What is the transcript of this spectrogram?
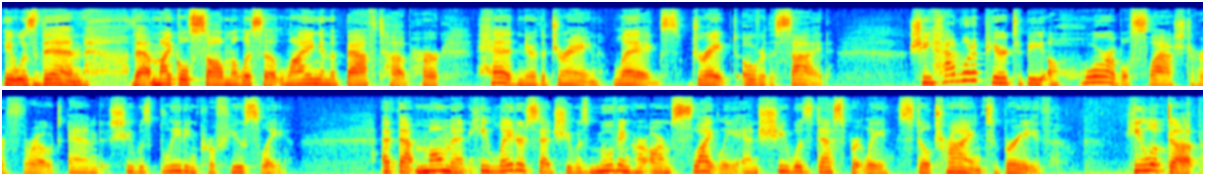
It was then that Michael saw Melissa lying in the bathtub, her head near the drain, legs draped over the side. She had what appeared to be a horrible slash to her throat, and she was bleeding profusely. At that moment, he later said she was moving her arms slightly and she was desperately still trying to breathe. He looked up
